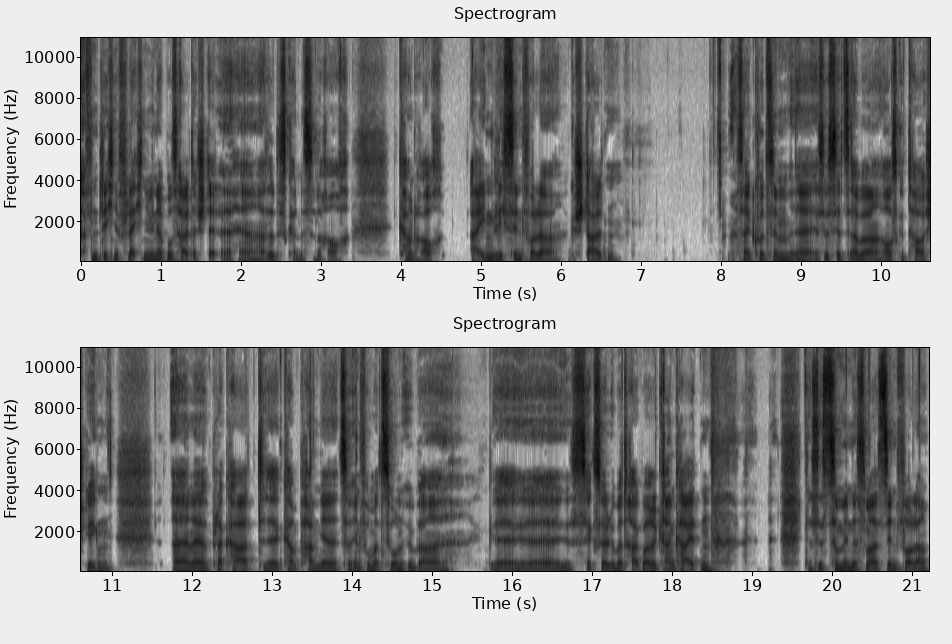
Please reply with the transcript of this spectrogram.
öffentlichen Flächen wie einer Bushaltestelle, ja, also das könntest du doch auch, kann man doch auch eigentlich sinnvoller gestalten. Seit kurzem äh, ist es jetzt aber ausgetauscht gegen eine Plakatkampagne zur Information über äh, sexuell übertragbare Krankheiten. Das ist zumindest mal sinnvoller.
